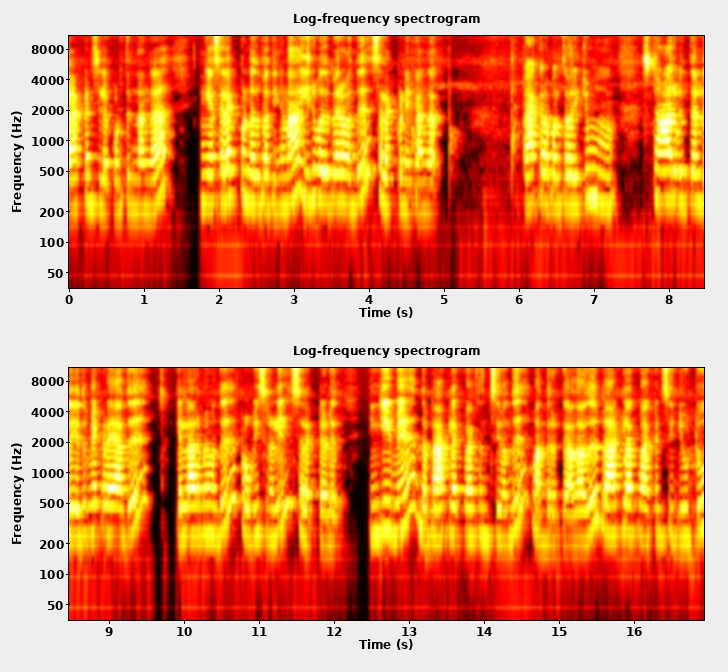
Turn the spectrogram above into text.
வேக்கன்சியில் கொடுத்துருந்தாங்க. இங்கே செலக்ட் பண்ணது பார்த்திங்கன்னா இருபது பேரை வந்து செலக்ட் பண்ணியிருக்காங்க. பேக்கரை பொறுத்த வரைக்கும் ஸ்டார் வித்தல்டு எதுவுமே கிடையாது. எல்லாருமே வந்து ப்ரொவிஷனலி செலக்டடு இங்கேயுமே இந்த பேக்லாக் வேக்கன்சி வந்து வந்திருக்கு. அதாவது backlog vacancy due to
